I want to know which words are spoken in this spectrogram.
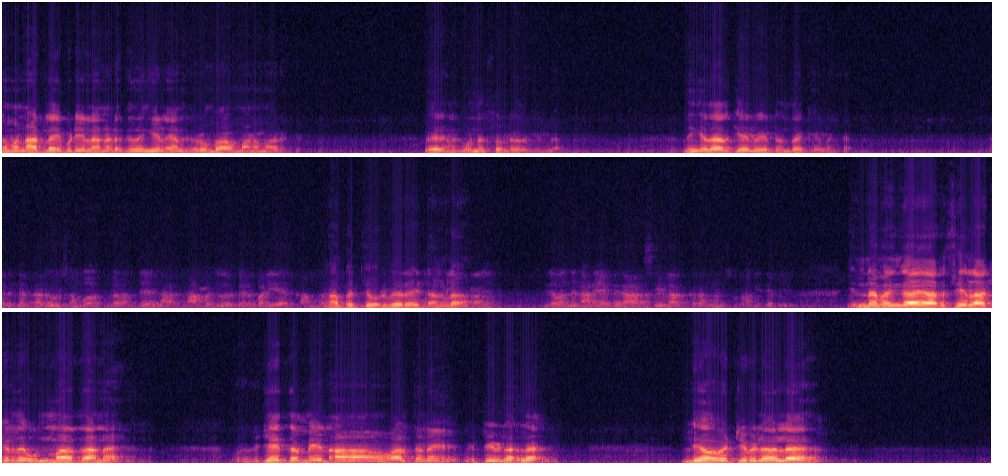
நம்ம நாட்டில் இப்படியெல்லாம் நடக்குதுங்கையில் எனக்கு ரொம்ப அவமானமாக இருக்குது வேறு எனக்கு ஒன்றும் சொல்கிறதுக்கு இல்லை. நீங்கள் ஏதாவது கேள்விகள் இருந்தால் கேளுங்க. நாற்பத்தி ஒரு பேர் ஆயிட்டாங்களா? இதை வந்து நிறைய பேர் அரசியல் ஆக்குறாங்கன்னு சொல்றாங்க. இது எப்படி என்ன வெங்காய அரசியலாக்குறது? உண்மை தானே ஒரு விஜய் தம்பி நான் வாழ்த்தினேன் வெற்றி விழாவில் லியோ வெற்றி விழாவில்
